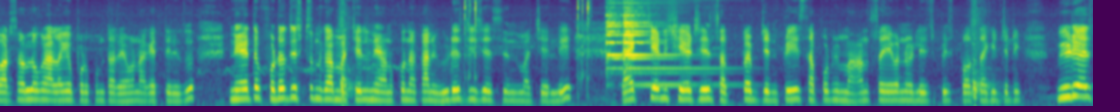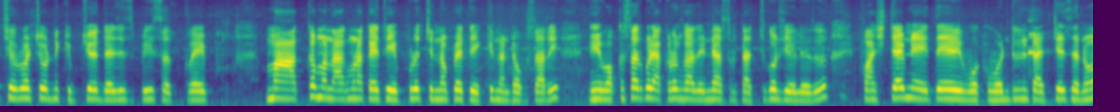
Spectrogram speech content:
వర్షంలో కూడా అలాగే పడుకుంటారేమో నాకైతే తెలియదు నేనైతే ఫోటో తీస్తుంది కదా మా చెల్లి నేను అనుకున్నా కానీ వీడియో తీసేసింది మా చెల్లి. లైక్ చేయండి షేర్ చేయండి సబ్స్క్రైబ్ చేయండి. ప్లీజ్ సపోర్ట్ మీ మానస ఏమైనా విలేజ్. ప్లీజ్ ప్రోత్సహించండి. వీడియో చివరి చూడండి. కిప్ చేయండి. దయచేసి ప్లీజ్ సబ్స్క్రైబ్ మా అక్క మా నాగమణకైతే ఎప్పుడో చిన్నప్పుడు అయితే ఎక్కిందంటే ఒకసారి. నేను ఒక్కసారి కూడా ఎక్కడం కాదండి అసలు టచ్ కూడా చేయలేదు. ఫస్ట్ టైం నేనైతే ఒక ఒంటిని టచ్ చేశాను.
